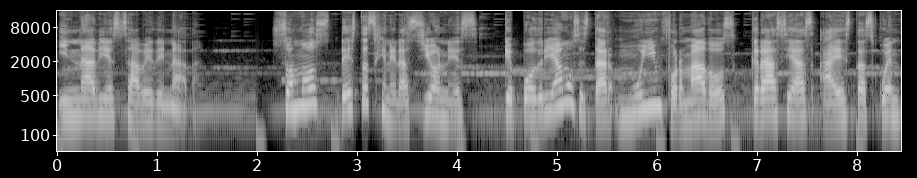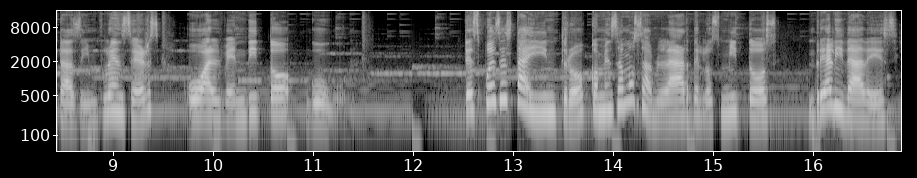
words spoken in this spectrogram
y nadie sabe de nada. Somos de estas generaciones que podríamos estar muy informados gracias a estas cuentas de influencers o al bendito Google. Después de esta intro, comenzamos a hablar de los mitos, realidades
